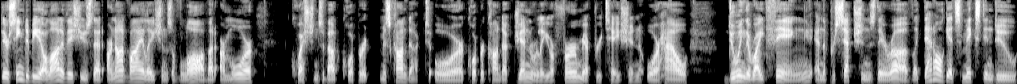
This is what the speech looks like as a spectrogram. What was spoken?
there seem to be a lot of issues that are not violations of law, but are more questions about corporate misconduct or corporate conduct generally or firm reputation or how doing the right thing and the perceptions thereof, like that all gets mixed into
